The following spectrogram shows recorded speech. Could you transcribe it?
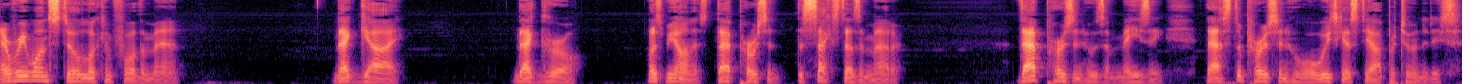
Everyone's still looking for the man. That guy. That girl. Let's be honest. That person. The sex doesn't matter. That person who's amazing, that's the person who always gets the opportunities.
